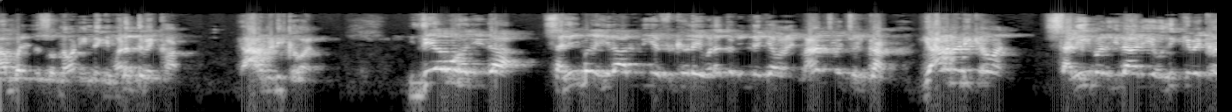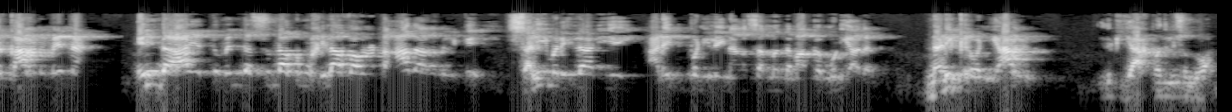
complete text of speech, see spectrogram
ஹம்பல் என்று சொன்னவன் இன்னைக்கு வளர்த்து வைக்கான். யார் நடிக்கிறவன்? இதே அபு சலீம் சலீமல் ஹிலாலுடைய ஃபிக்களை வளர்த்து இன்றைக்கு அவரை மறைச்சு வச்சிருக்கான். யார் நடிக்கிறவன் சலீமல் ஹிலாலியை ஒதுக்கி வைக்கிற காரணம் என்ன? எந்த ஆயத்தும் எந்த சுண்ணாக்கும் ஹிலாபாவோட ஆதாரம் இருக்கு. சலீமல் ஹிலாலியை அழைப்பு நிலை நாங்கள் சம்பந்தமாக்க முடியாது நடிக்கிறவன் யார்? இதுக்கு யார் பதில் சொல்லுவான்?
